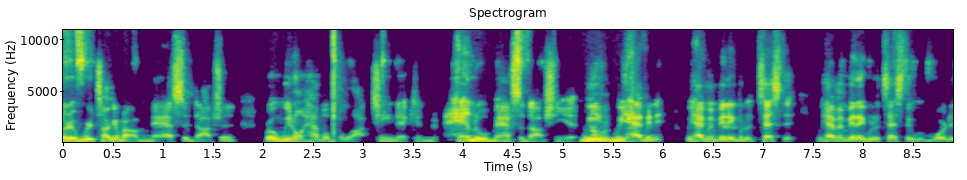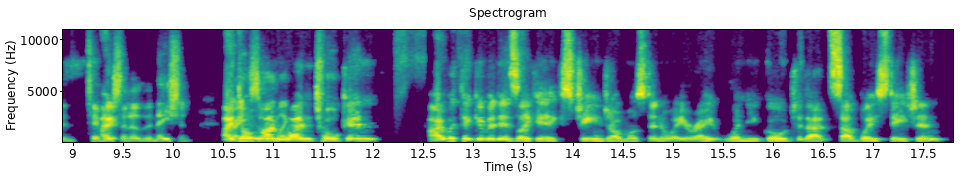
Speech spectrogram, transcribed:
But if we're talking about mass adoption, bro, we don't have a blockchain that can handle mass adoption yet. We no. we haven't we haven't been able to test it. We haven't been able to test it with more than 10% of the nation. Right? I don't so want like, one token. I would think of it as like an exchange almost in a way, right? When you go to that subway station,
